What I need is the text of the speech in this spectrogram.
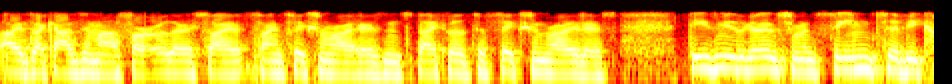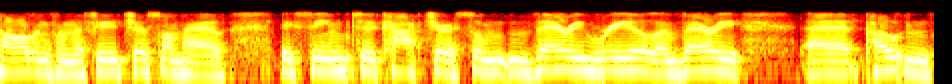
Isaac Asimov or other science fiction writers and speculative fiction writers. These musical instruments seem to be calling from the future somehow. They seem to capture some very real and very uh, potent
